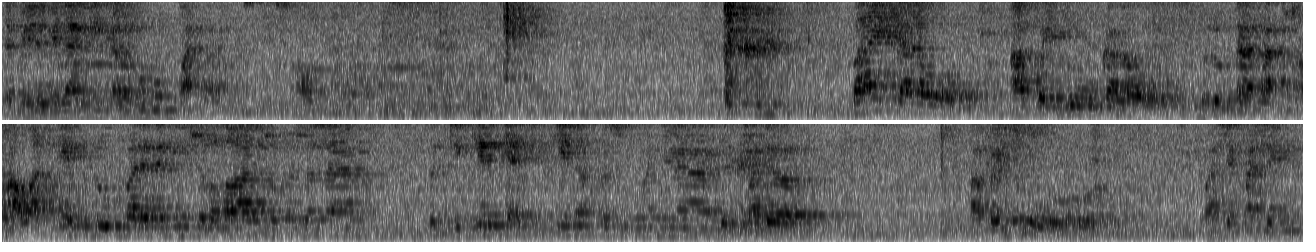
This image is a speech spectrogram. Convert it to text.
Lebih-lebih lagi kalau mengumpat dalam masjid. Allah. Baik kalau apa itu kalau belum datang salawat ke dulu kepada Nabi sallallahu alaihi wasallam berzikir ke sikit apa semuanya daripada apa itu masing-masing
